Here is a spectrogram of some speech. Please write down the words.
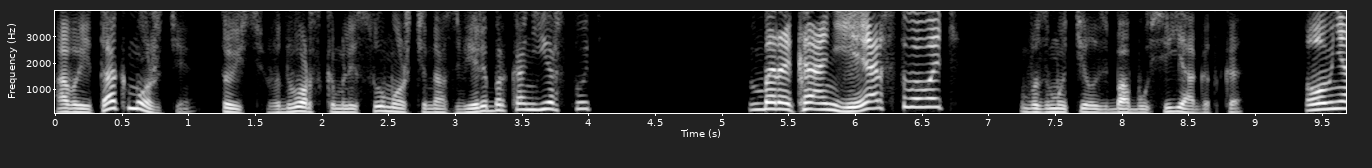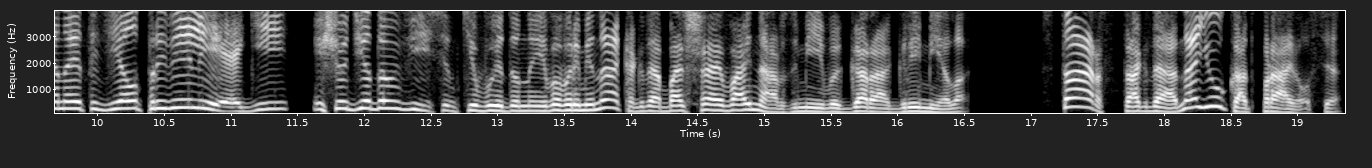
«А вы и так можете? То есть в Дворском лесу можете на зверя браконьерствовать?» «Браконьерствовать?» — возмутилась бабуся Ягодка. «У меня на это дело привилегии, еще дедом Висенки выданные во времена, когда большая война в Змеевых горах гремела. Старст тогда на юг отправился,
